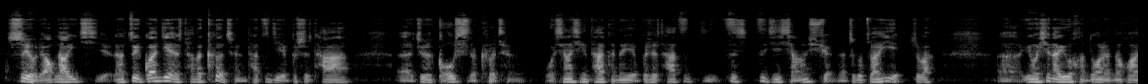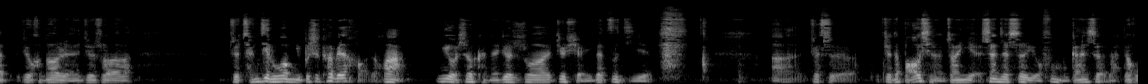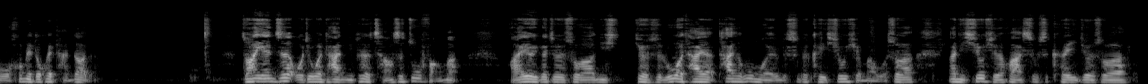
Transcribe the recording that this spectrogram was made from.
室友聊不到一起，那最关键是他的课程，他自己也不是他，呃，就是狗屎的课程。我相信他可能也不是他自己自自己想选的这个专业，是吧？呃，因为现在有很多人的话，就很多人就是说，就成绩如果你不是特别好的话，你有时候可能就是说就选一个自己，啊，就是。觉得保险的专业，甚至是有父母干涉的，等会我后面都会谈到的。总而言之，我就问他，你不是尝试租房吗？还有一个就是说，你就是如果他要，他问我是不是可以休学嘛？我说，那你休学的话，是不是可以？就是说，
